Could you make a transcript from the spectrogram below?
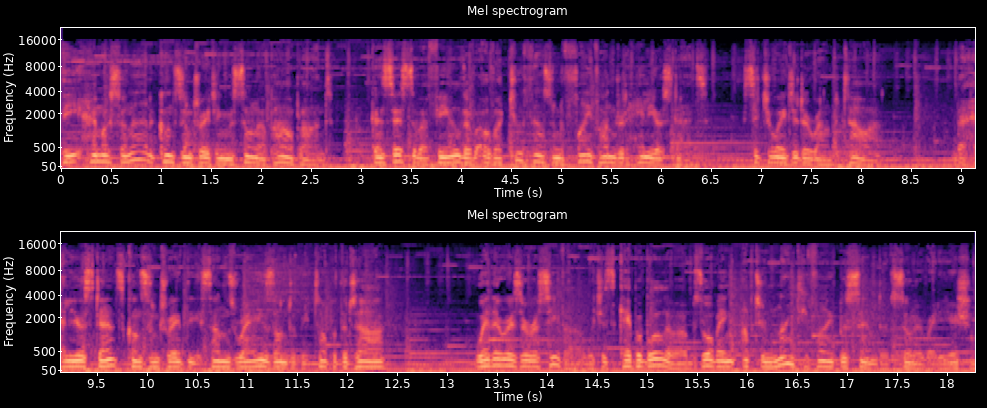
The Gemasolar concentrating solar power plant consists of a field of over 2,500 heliostats situated around a tower. The heliostats concentrate the sun's rays onto the top of the tower where there is a receiver which is capable of absorbing up to 95% of solar radiation.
